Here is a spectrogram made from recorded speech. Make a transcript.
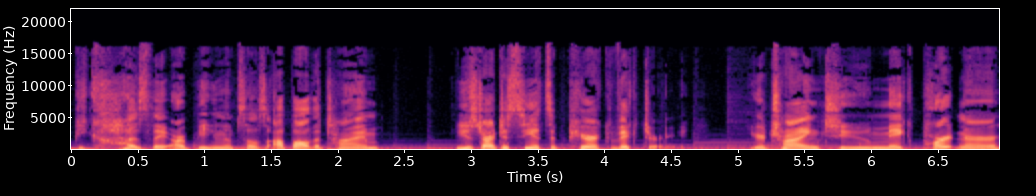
because they are beating themselves up all the time, you start to see it's a Pyrrhic victory. You're trying to make partner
